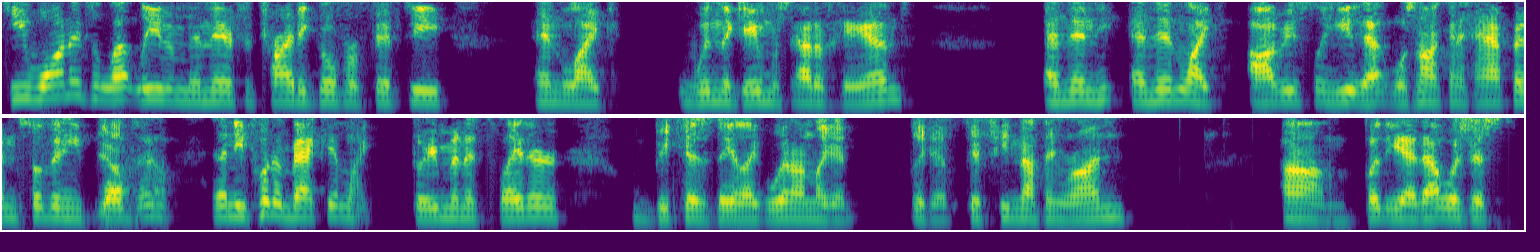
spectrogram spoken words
he wanted to let leave him in there to try to go for fifty and like when the game was out of hand. And then, he- and then, like obviously, he that was not going to happen. So then he pulled Yeah. him. And then he put him back in like three minutes later because they like went on like a like a fifteen nothing run. Um, but yeah, that was just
